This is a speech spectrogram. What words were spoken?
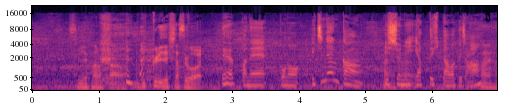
杉原さんびっくりでしたすごい。い ややっぱねこの1年間一緒にやってきたわけじゃん、はいはい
